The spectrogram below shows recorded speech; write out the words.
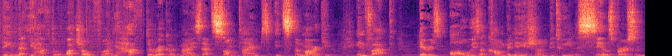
thing that you have to watch out for, and you have to recognize that sometimes it's the market. In fact, there is always a combination between the salesperson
